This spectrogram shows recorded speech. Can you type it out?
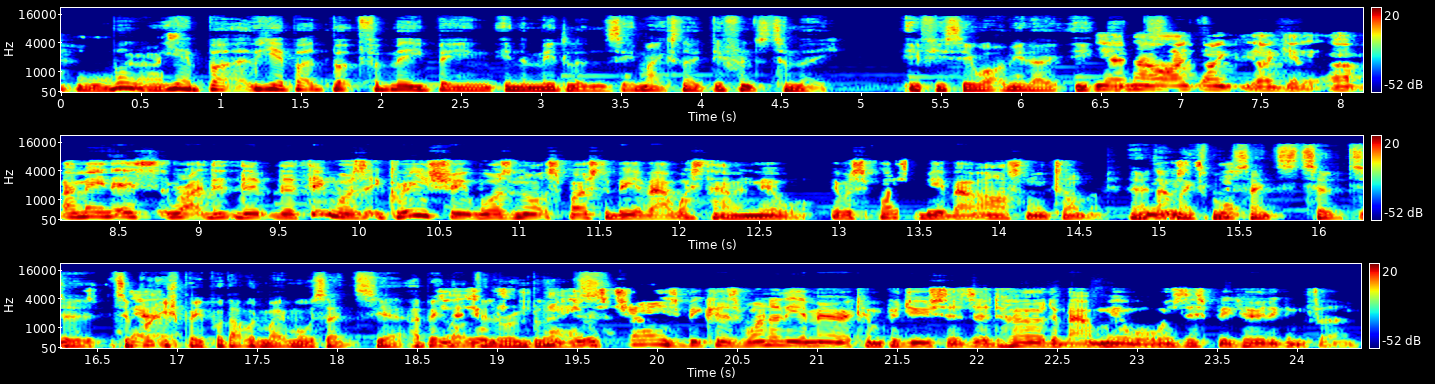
Oh, Well, Christ. yeah, but yeah, but but for me, being in the Midlands, it makes no difference to me. If you see what I mean, it- Yeah, no, I, I, I get it. Uh, I mean, it's right. The, the the thing was, Green Street was not supposed to be about West Ham and Millwall. It was supposed to be about Arsenal and Tottenham. no, And that was- makes more sense to to, to Yeah. British people. That would make more sense. Yeah, a bit Yeah, like Villa was, and Blues. It was changed because one of the American producers had heard about Millwall as this big hooligan firm,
